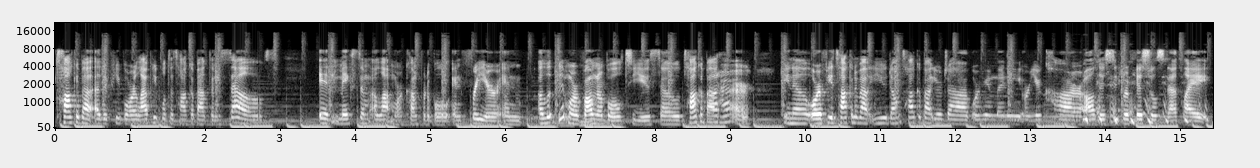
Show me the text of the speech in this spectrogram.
talk about other people or allow people to talk about themselves, it makes them a lot more comfortable and freer and a little bit more vulnerable to you. So talk about her you know, or if you're talking about you, don't talk about your job or your money or your car, all this superficial stuff like,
